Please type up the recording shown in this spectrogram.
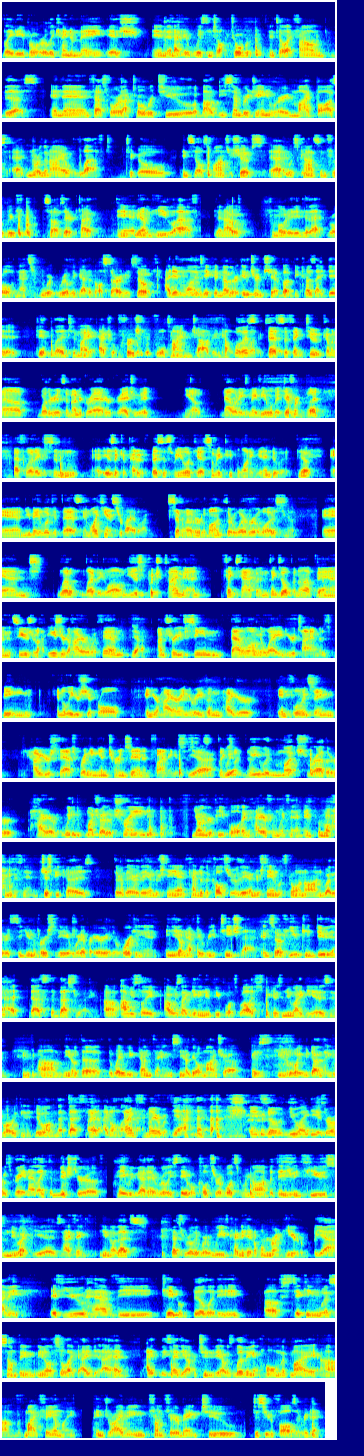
late April, early kind of May ish, and then I, it was until October until I found this. And then fast forward October to about December, January, my boss at Northern Iowa left to go and sell sponsorships at Wisconsin for Learfield. So I was Eric Tyler. And Yep. when he left, then I was promoted into that role and that's what really got it all started. So I didn't want to take another internship, but because I did, it led to my actual first full-time job in college Well, that's athletics. that's the thing too. Coming out, whether it's an undergrad or graduate, you know, nowadays may be a little bit different, but athletics and uh, is a competitive business when you look at so many people want to get into it. Yep. And you may look at that saying, "Well, I can't survive on seven hundred a month or whatever it was," Yep. and let let it alone. You just put your time in. Things happen, things open up, and it's easier to easier to hire within. Yeah. I'm sure you've seen that along the way in your time as being in a leadership role in your hiring or even how you're influencing how your staff's bringing interns in and finding assistants Yeah, we, like we would much rather hire. We'd much rather train younger people and hire from within and promote from within, just because they're there. They understand kind of the culture. They understand what's going on, whether it's the university or whatever area they're working in, and you don't have to reteach that. And so, if you can do that, that's the best way. Um, obviously, I always like getting new people as well, just because new ideas and Mhm. um, you know the the way we've done things. You know, the old mantra is you know the way we've done things, we're always going to do them. That, that's I, I don't like. I'm that. familiar with that. Yeah. and so new ideas are always great. And I like the mixture of, hey, we've got a really stable culture of what's going on, but then you infuse some new ideas. And I think, you know, that's, that's really where we've kind of hit a home run here. But yeah, I mean, if you have the capability of sticking with something, you know, so like I did, I had, I at least had the opportunity. I was living at home with my, um, with my family and driving from Fairbank to, to Cedar Falls every day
